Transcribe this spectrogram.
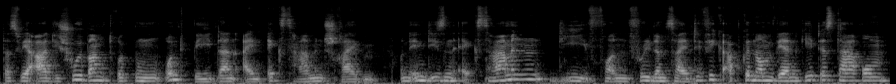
dass wir A die Schulbank drücken und B dann ein Examen schreiben. Und in diesen Examen, die von Freedom Scientific abgenommen werden, geht es darum,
